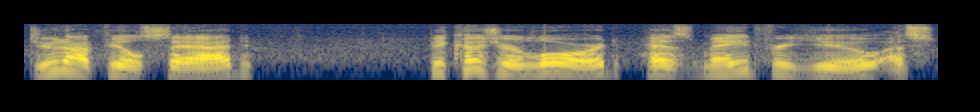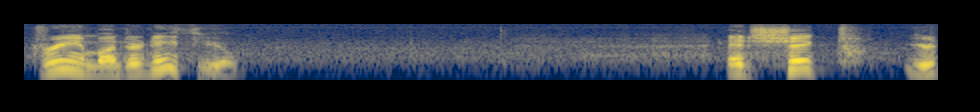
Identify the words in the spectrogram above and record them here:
Do not feel sad, because your Lord has made for you a stream underneath you. And shake, your,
